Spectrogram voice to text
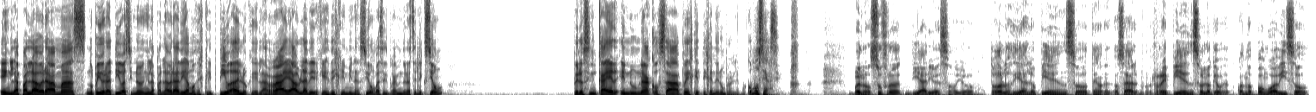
en la palabra más, no peyorativa, sino en la palabra, digamos, descriptiva de lo que la RAE habla de que es discriminación, básicamente una selección, pero sin caer en una cosa pues, que te genere un problema. ¿Cómo se hace? Bueno, sufro diario eso. Yo todos los días lo pienso, tengo- o sea, repienso lo que cuando pongo aviso,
